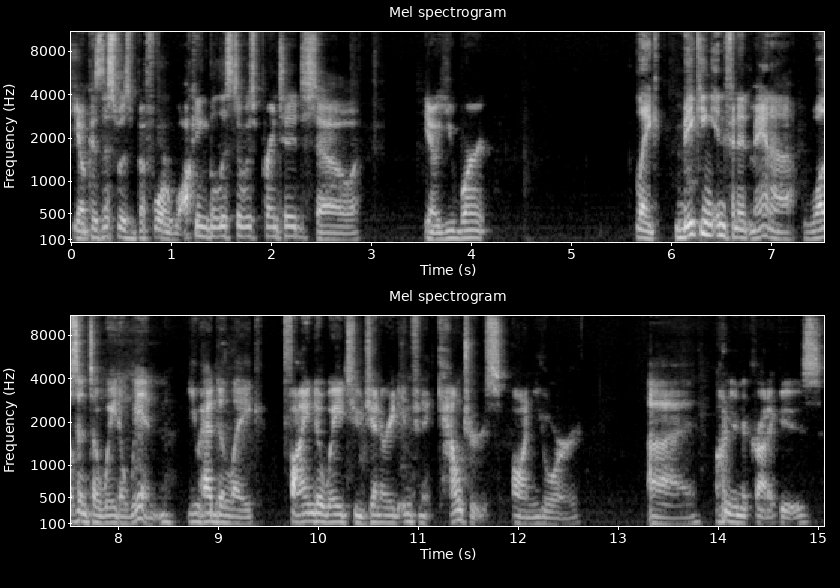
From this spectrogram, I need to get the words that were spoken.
you know, because this was before Walking Ballista was printed, so you know you weren't like making infinite mana wasn't a way to win. You had to like find a way to generate infinite counters on your uh, on your necrotic ooze.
